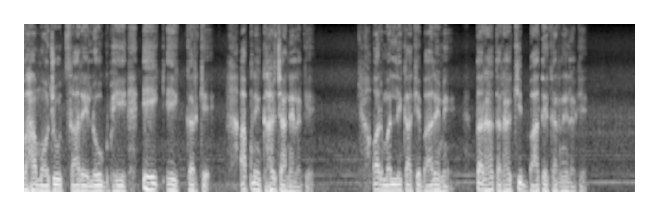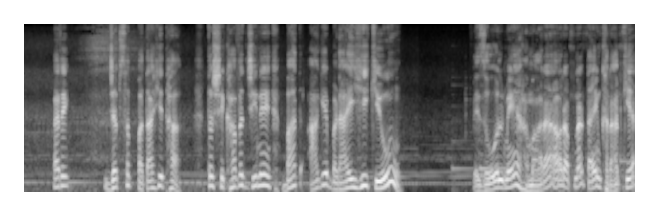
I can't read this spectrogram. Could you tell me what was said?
वहाँ मौजूद सारे लोग भी एक एक करके अपने घर जाने लगे। और मल्लिका के बारे में तरह तरह की बातें करने लगे। अरे जब सब पता ही था तो शिखावत जी ने बात आगे बढ़ाई ही क्यों? फिजूल में हमारा और अपना टाइम खराब किया।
